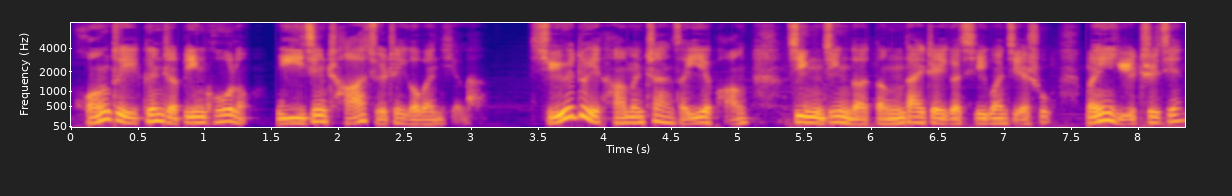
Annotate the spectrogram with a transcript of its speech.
黄队跟着冰窟窿已经察觉这个问题了，徐队他们站在一旁，静静的等待这个奇观结束，眉宇之间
